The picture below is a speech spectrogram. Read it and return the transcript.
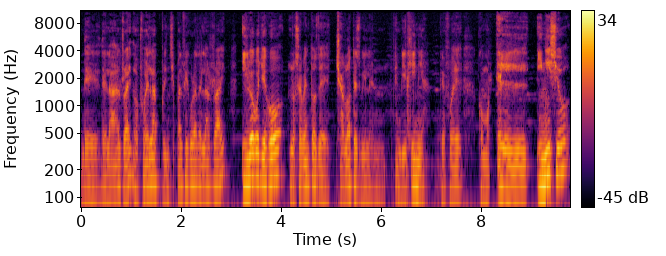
de, de, la alt-right, o fue la principal figura de la alt-right, y luego llegó los eventos de Charlottesville en, en Virginia, que fue como el inicio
